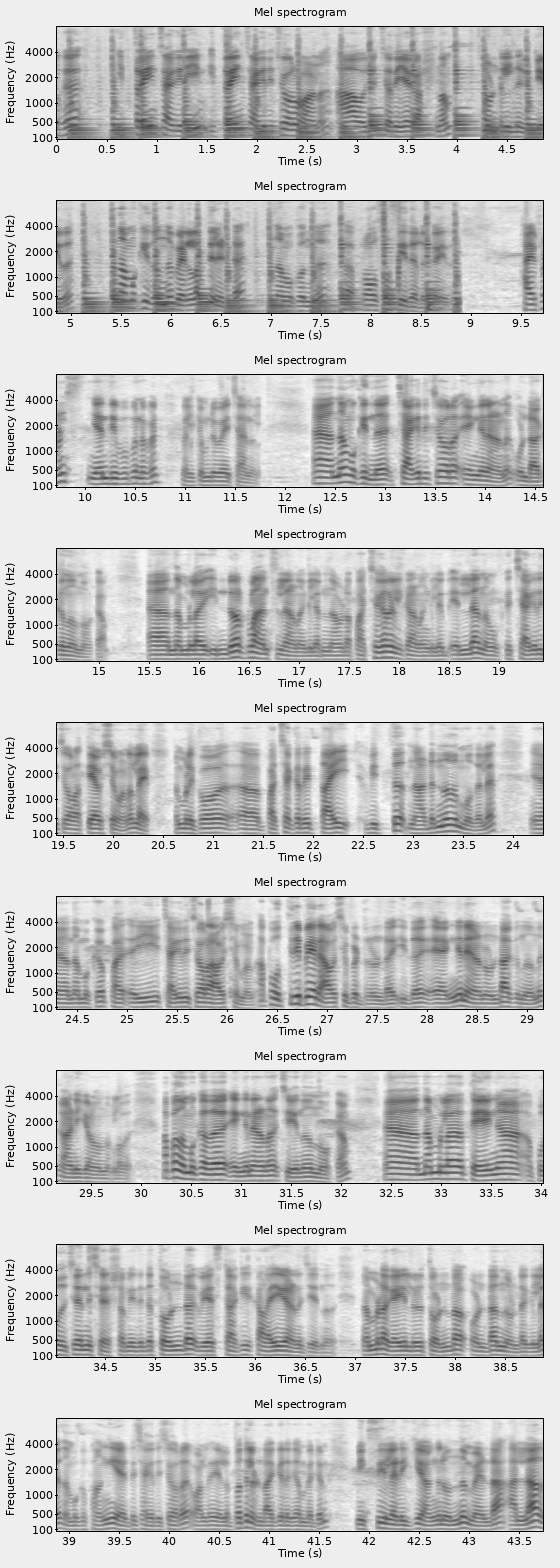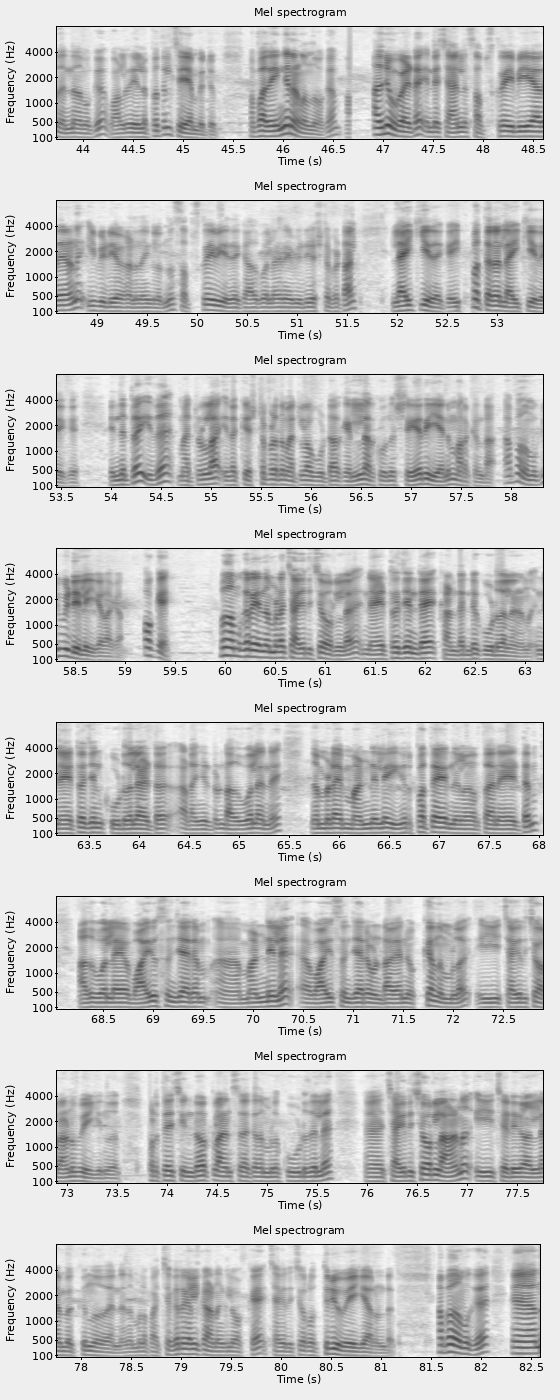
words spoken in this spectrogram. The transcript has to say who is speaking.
Speaker 1: നമുക്ക് ഇത്രയും ചകിരിയും ഇത്രയും ചകിരിച്ചോറുമാണ് ആ ഒരു ചെറിയ കഷ്ണം തൊണ്ടിൽ നിന്ന് കിട്ടിയത്. അപ്പോൾ നമുക്കിതൊന്ന് വെള്ളത്തിലിട്ട് നമുക്കൊന്ന് പ്രോസസ്സ് ചെയ്തെടുക്കാം ഇത്. ഹായ് ഫ്രണ്ട്സ് ഞാൻ Deepu Punappan welcome to my channel നമുക്കിന്ന് ചകിരിച്ചോറ് എങ്ങനെയാണ് ഉണ്ടാക്കുന്നതെന്ന് നോക്കാം. നമ്മൾ ഇൻഡോർ പ്ലാന്റ്സിലാണെങ്കിലും നമ്മുടെ പച്ചക്കറികൾക്കാണെങ്കിലും എല്ലാം നമുക്ക് ചകിരിച്ചോറ് അത്യാവശ്യമാണ് അല്ലേ? നമ്മളിപ്പോൾ പച്ചക്കറി തൈ വിത്ത് നടുന്നത് മുതൽ നമുക്ക് ഈ ചകിരിച്ചോറ് ആവശ്യമാണ്. അപ്പോൾ ഒത്തിരി പേര് ആവശ്യപ്പെട്ടിട്ടുണ്ട് ഇത് എങ്ങനെയാണ് ഉണ്ടാക്കുന്നതെന്ന് കാണിക്കണമെന്നുള്ളത്. അപ്പോൾ നമുക്കത് എങ്ങനെയാണ് ചെയ്യുന്നതെന്ന് നോക്കാം. നമ്മൾ തേങ്ങ പൊതിച്ചതിന് ശേഷം ഇതിന്റെ തൊണ്ട് വേസ്റ്റാക്കി കളയുകയാണ് ചെയ്യുന്നത്. നമ്മുടെ കയ്യിൽ ഒരു തൊണ്ട് ഉണ്ടെന്നുണ്ടെങ്കിൽ നമുക്ക് ഭംഗിയായിട്ട് ചകിരിച്ചോറ് വളരെ എളുപ്പത്തിൽ ഉണ്ടാക്കിയെടുക്കാൻ പറ്റും. മിക്സിയിലടിക്കുകയോ അങ്ങനെ ഒന്നും വേണ്ട. അല്ലാതെ തന്നെ നമുക്ക് വളരെ എളുപ്പത്തിൽ ചെയ്യാൻ പറ്റും. അപ്പോൾ അതെങ്ങനെയാണെന്ന് നോക്കാം. അതിനു മുമ്പായിട്ട് എന്റെ ചാനൽ സബ്സ്ക്രൈബ് ചെയ്യാതെയാണ് ഈ വീഡിയോ കാണുന്നതെങ്കിൽ ഒന്ന് സബ്സ്ക്രൈബ് ചെയ്തേക്കുക അതുപോലെ തന്നെ വീഡിയോ ഇഷ്ടപ്പെട്ടാൽ ലൈക്ക് ചെയ്തേക്കുക ഇപ്പോൾ തന്നെ ലൈക്ക് ചെയ്തേക്ക്. എന്നിട്ട് ഇത് മറ്റുള്ള ഇതൊക്കെ ഇഷ്ടപ്പെടുന്ന മറ്റുള്ള കൂട്ടുകാർക്ക് എല്ലാവർക്കും ഒന്ന് ഷെയർ ചെയ്യാനും മറക്കണ്ട. അപ്പോൾ നമുക്ക് വീഡിയോയിലേക്ക് കിടക്കാം. ഓക്കെ. അപ്പോൾ നമുക്കറിയാം നമ്മുടെ ചകിരിച്ചോറിൽ നൈട്രജന്റെ കണ്ടന്റ് കൂടുതലാണ്. നൈട്രജൻ കൂടുതലായിട്ട് അടങ്ങിയിട്ടുണ്ട്. അതുപോലെ തന്നെ നമ്മുടെ മണ്ണിലെ ഈർപ്പത്തെ നിലനിർത്താനായിട്ടും അതുപോലെ വായുസഞ്ചാരം മണ്ണിൽ വായുസഞ്ചാരം ഉണ്ടാകാനും ഒക്കെ നമ്മൾ ഈ ചകിരിച്ചോറാണ് ഉപയോഗിക്കുന്നത്. പ്രത്യേകിച്ച് ഇൻഡോർ പ്ലാന്റ്സിനൊക്കെ നമ്മൾ കൂടുതൽ ചകിരിച്ചോറിലാണ് ഈ ചെടികളെല്ലാം വെക്കുന്നത് തന്നെ. നമ്മൾ പച്ചക്കറികൾക്കാണെങ്കിലും ഒക്കെ ചകിരിച്ചോറ് ഒത്തിരി ഉപയോഗിക്കാറുണ്ട്. അപ്പോൾ നമുക്ക്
